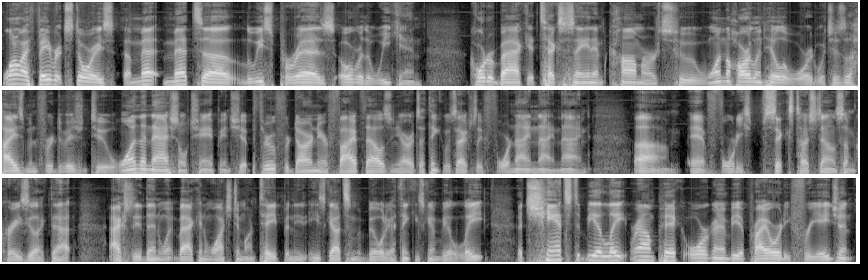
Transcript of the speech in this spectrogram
One of my favorite stories. Uh, met met uh, Luis Perez over the weekend, quarterback at Texas A&M Commerce, who won the Harlon Hill Award, which is the Heisman for Division Two, won the national championship, threw for darn near five thousand yards. I think it was actually four nine nine nine, um, and forty six touchdowns, something crazy like that. Actually, then went back and watched him on tape, and he, he's got some ability. I think he's going to be a late, a chance to be a late round pick, or going to be a priority free agent.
